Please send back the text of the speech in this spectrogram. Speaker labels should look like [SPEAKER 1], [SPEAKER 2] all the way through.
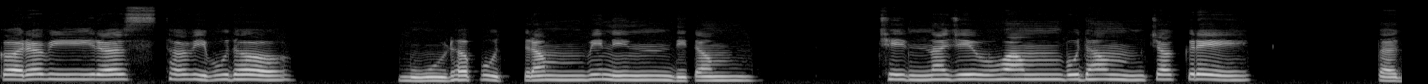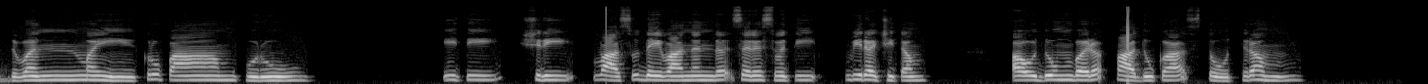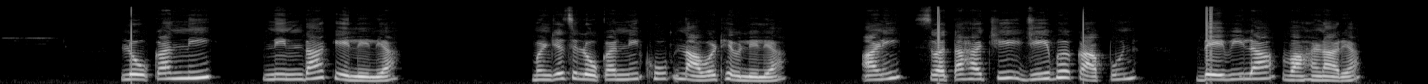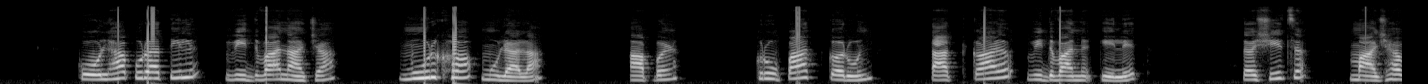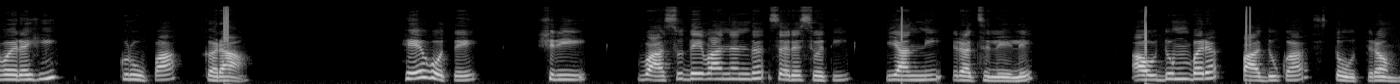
[SPEAKER 1] करवीरस्थविबुध। मूढपुत्रं विनिन्दितं छिन्नजिह्वं बुधं चक्रे। तद्वन्मयि कृपां कुरु। इति श्रीवासुदेवानन्दसरस्वती विरचितम्। औदुम्बरपादुकास्तोत्रम् लोकांनी निंदा केलेल्या म्हणजेच लोकांनी खूप नावं ठेवलेल्या आणि स्वतःची जीभ कापून देवीला वाहणाऱ्या कोल्हापुरातील विद्वानाच्या मूर्ख मुलाला आपण कृपात करून तात्काळ विद्वान केलेत तशीच माझ्यावरही कृपा करा. हे होते श्री वासुदेवानंद सरस्वती यांनी रचलेले औदुंबर पादुका स्तोत्रम.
